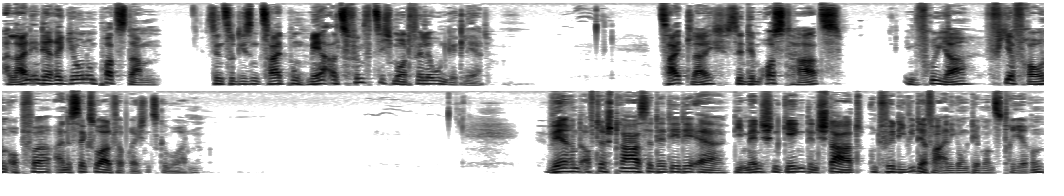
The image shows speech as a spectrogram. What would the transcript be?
Allein in der Region um Potsdam sind zu diesem Zeitpunkt mehr als 50 Mordfälle ungeklärt. Zeitgleich sind im Ostharz im Frühjahr vier Frauen Opfer eines Sexualverbrechens geworden. Während auf der Straße der DDR die Menschen gegen den Staat und für die Wiedervereinigung demonstrieren,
